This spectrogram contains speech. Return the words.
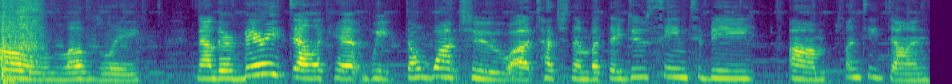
Oh, lovely. Now they're very delicate. We don't want to uh, touch them, but they do seem to be um, plenty done.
